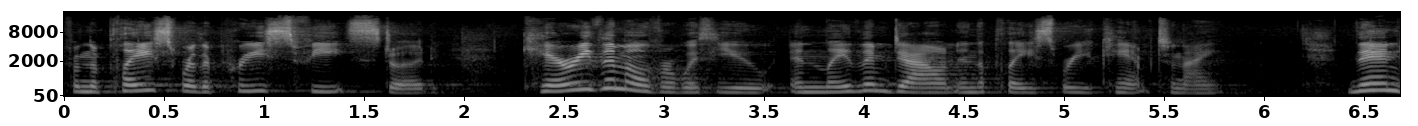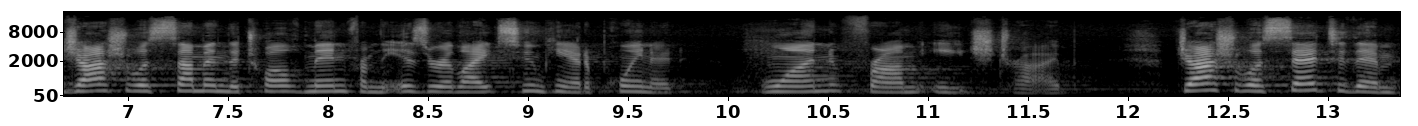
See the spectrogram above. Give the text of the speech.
from the place where the priest's feet stood. Carry them over with you and lay them down in the place where you camp tonight. Then Joshua summoned the 12 men from the Israelites whom he had appointed, one from each tribe. Joshua said to them,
